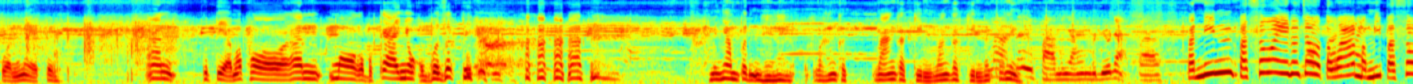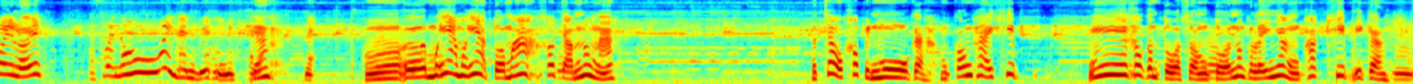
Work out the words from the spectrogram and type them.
กวนแม่เป็นอันกูเตี๋ยมาพออันหมอกับปากกายยกของเพิ่นสักทีไม่ยำเป็นนี่นี่วางกับวางกับกินวางกับกินแล้วเจ้านี่ได้ปลามันยังเดี๋ยวน่ะปลาปลานิ้นปลาสร้อยนะเจ้าแต่ว่ามันมีปลาสร้อยเลยปลาสร้อยน้อยเล่นเบ็ดนี่นี่แกเนี่ยอ๋อเออมือเอี้ยมือเอี้ยตัวมาเข้าจำน้องนะแล้วเจ้าเข้าเป็นหมูกะมันกล้องถ่ายคลิปเอ๊ะเข้ากำตัวสองตัวน้องก็เลยยั่งพักคลิปอีกอะอืม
